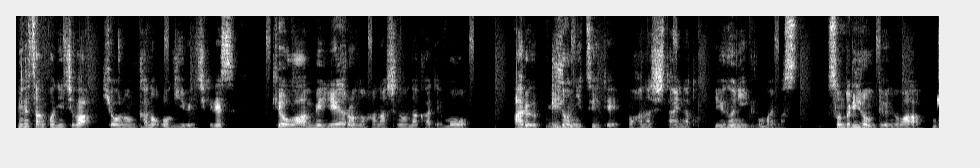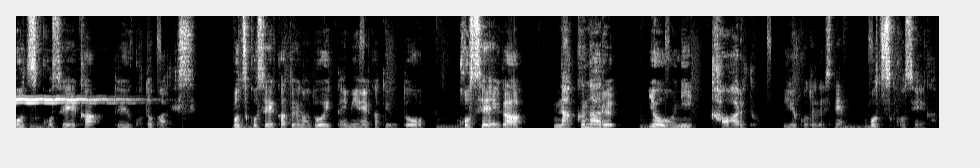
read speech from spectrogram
皆さんこんにちは。評論家の小木上チキです。今日はメディア論の話の中でも、ある理論についてお話ししたいなというふうに思います。その理論というのは、没個性化という言葉です。没個性化というのはどういった意味合いかというと、個性がなくなるように変わるということですね。没個性化。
